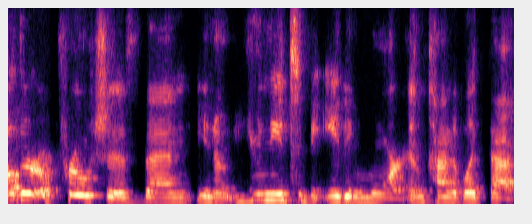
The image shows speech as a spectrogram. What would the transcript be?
other approaches than you know you need to be eating more and kind of like that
